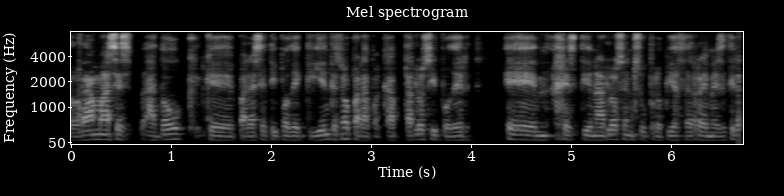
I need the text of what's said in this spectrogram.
programas ad hoc que, para ese tipo de clientes, ¿no? para captarlos y poder gestionarlos en su propio CRM. Es decir,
